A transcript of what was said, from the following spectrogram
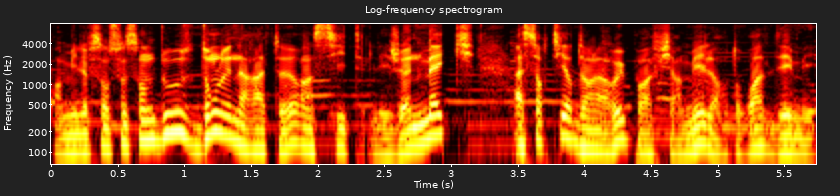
en 1972, dont le narrateur incite les jeunes mecs à sortir dans la rue pour affirmer leur droit d'aimer.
